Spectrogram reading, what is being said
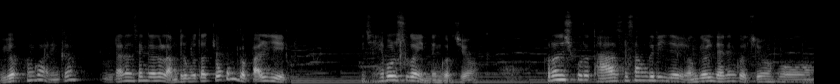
위협한 거 아닌가? 라는 생각을 남들보다 조금 더 빨리 이제 해볼 수가 있는 거죠. 그런 식으로 다 세상들이 이제 연결되는 거죠. 뭐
